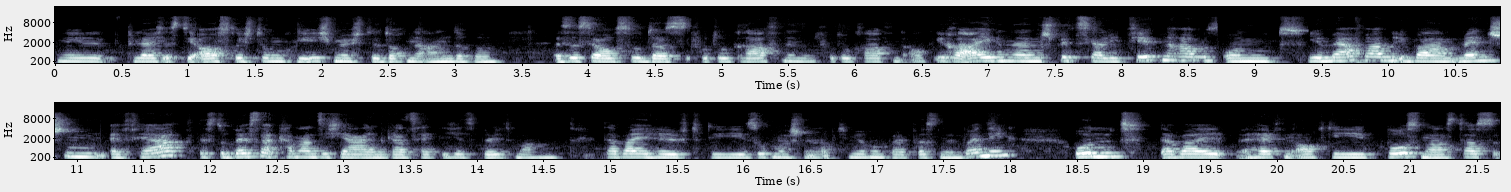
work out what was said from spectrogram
nee, vielleicht ist die Ausrichtung, wie ich möchte, doch eine andere. Es ist ja auch so, dass Fotografinnen und Fotografen auch ihre eigenen Spezialitäten haben. Und je mehr man über Menschen erfährt, desto besser kann man sich ja ein ganzheitliches Bild machen. Dabei hilft die Suchmaschinenoptimierung bei Personal Branding. Und dabei helfen auch die Toastmasters,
